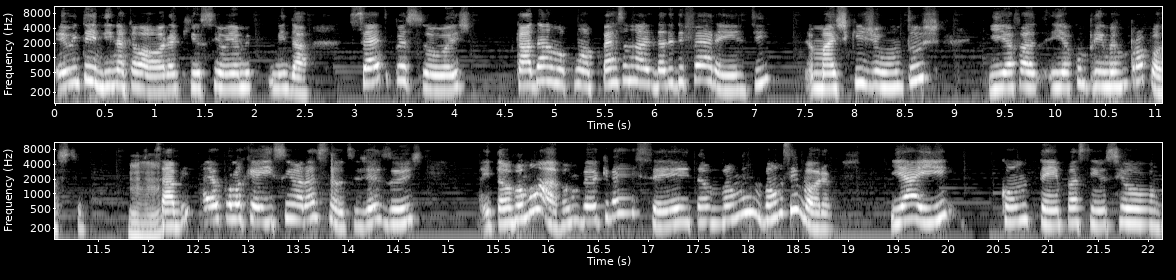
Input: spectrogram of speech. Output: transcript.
eu entendi naquela hora que o Senhor ia me, me dar sete pessoas, cada uma com uma personalidade diferente, mas que juntos ia, ia cumprir o mesmo propósito Uhum. sabe? Aí eu coloquei isso em oração, disse, Jesus, então vamos lá, vamos ver o que vai ser, então vamos, vamos embora. E aí, com o tempo, assim, o Senhor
